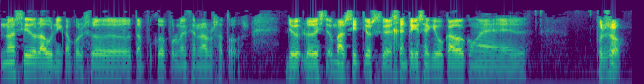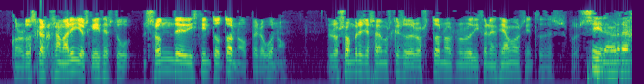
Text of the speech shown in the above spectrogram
no ha sido la única, por eso tampoco por mencionarlos a todos. Yo lo he visto en más sitios, gente que se ha equivocado con el, pues eso, con los dos cascos amarillos que dices tú, son de distinto tono, pero bueno, los hombres ya sabemos que eso de los tonos no lo diferenciamos y entonces, pues. Sí, la verdad es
